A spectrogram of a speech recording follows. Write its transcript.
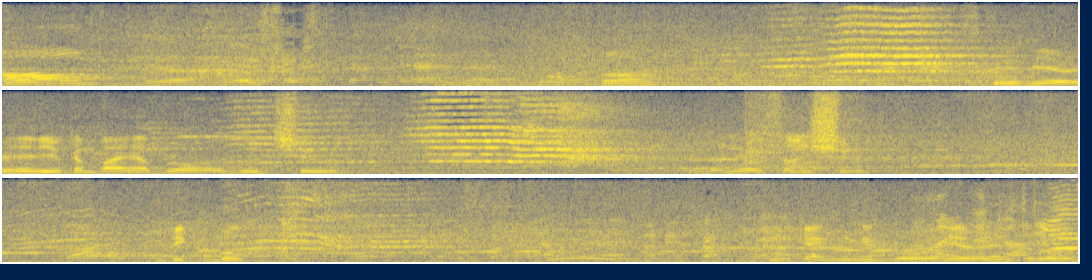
Oh. Yeah. Well, still here. Here you can buy a bro good shoe. The Nilsson shoe. Big book. You can go here and through.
